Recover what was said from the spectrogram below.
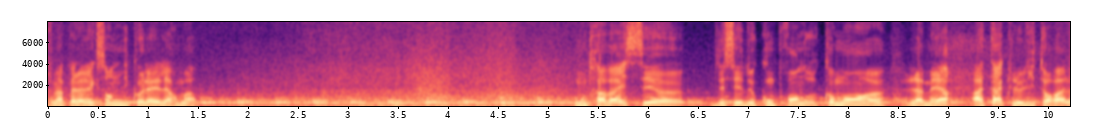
Je m'appelle Alexandre Nicolas Lerma. Mon travail, c'est euh, d'essayer de comprendre comment euh, la mer attaque le littoral.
